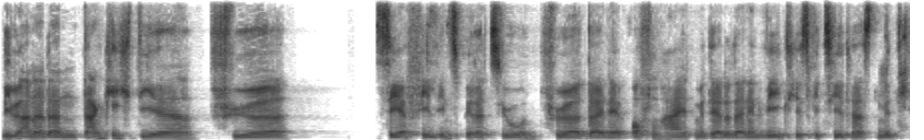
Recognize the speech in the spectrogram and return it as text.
Liebe Anna, dann danke ich dir für sehr viel Inspiration, für deine Offenheit, mit der du deinen Weg hier skizziert hast, mit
